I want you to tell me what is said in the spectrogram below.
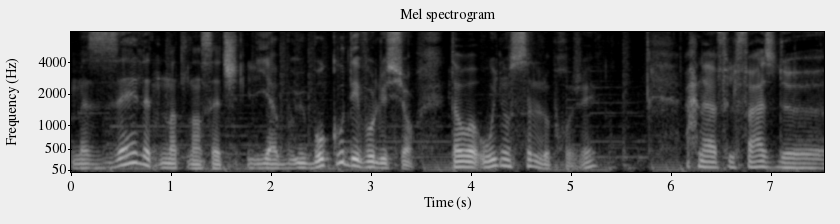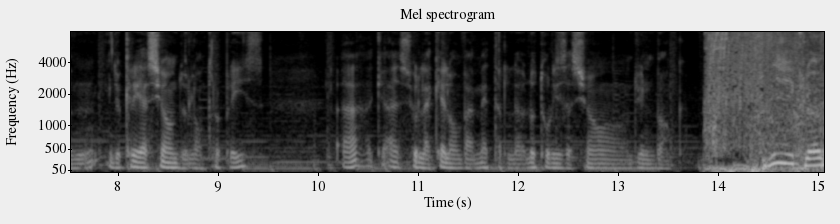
مازالت ما تلانساتش il y a eu beaucoup d'évolution توا وين وصل لو بروجي احنا في الفاز de, de création de l'entreprise hein, sur laquelle on va mettre la- l'autorisation d'une banque. Digi Club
